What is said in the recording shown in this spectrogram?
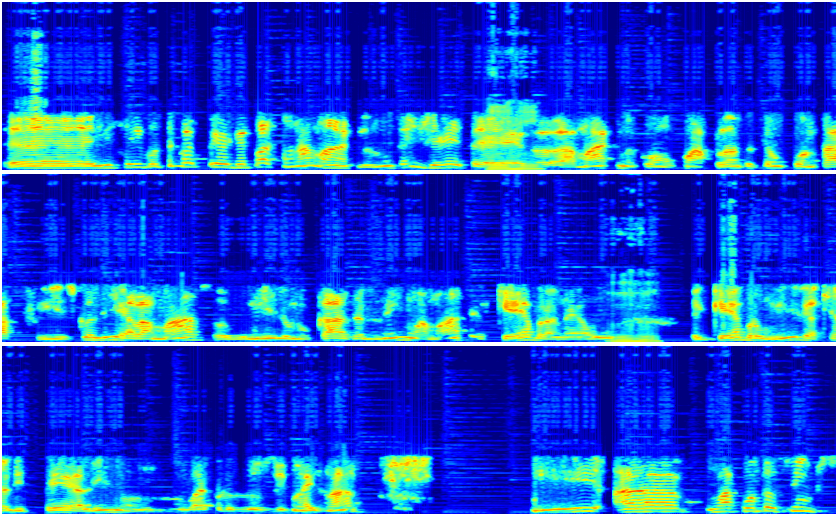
É, isso aí você vai perder passando a máquina, não tem jeito. É, uhum. A máquina com, com a planta tem um contato físico ali, ela amassa, o milho, no caso, ele nem não amassa, ele quebra, né? O, uhum. Ele quebra o milho, aquele pé ali não, não vai produzir mais nada. E a, uma conta simples.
